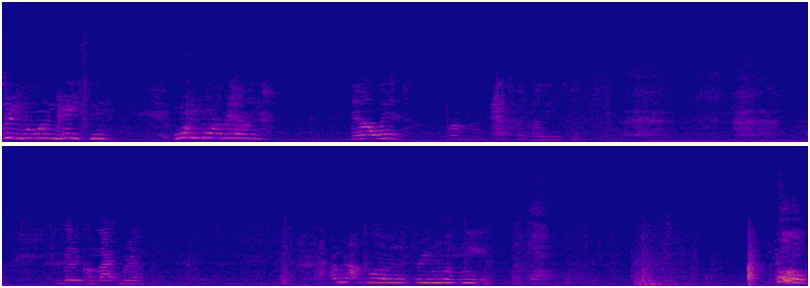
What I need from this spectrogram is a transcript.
three to one, Grayson. One more round, and I'll win. better come back, bro. I'm not blowing a 3-1 lead. Boom!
